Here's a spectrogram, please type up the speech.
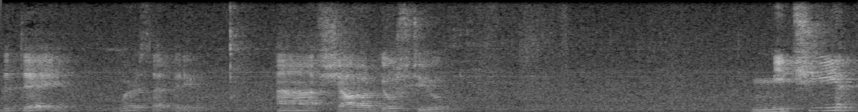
the day. Where is that video? Uh, shout out goes to Michi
